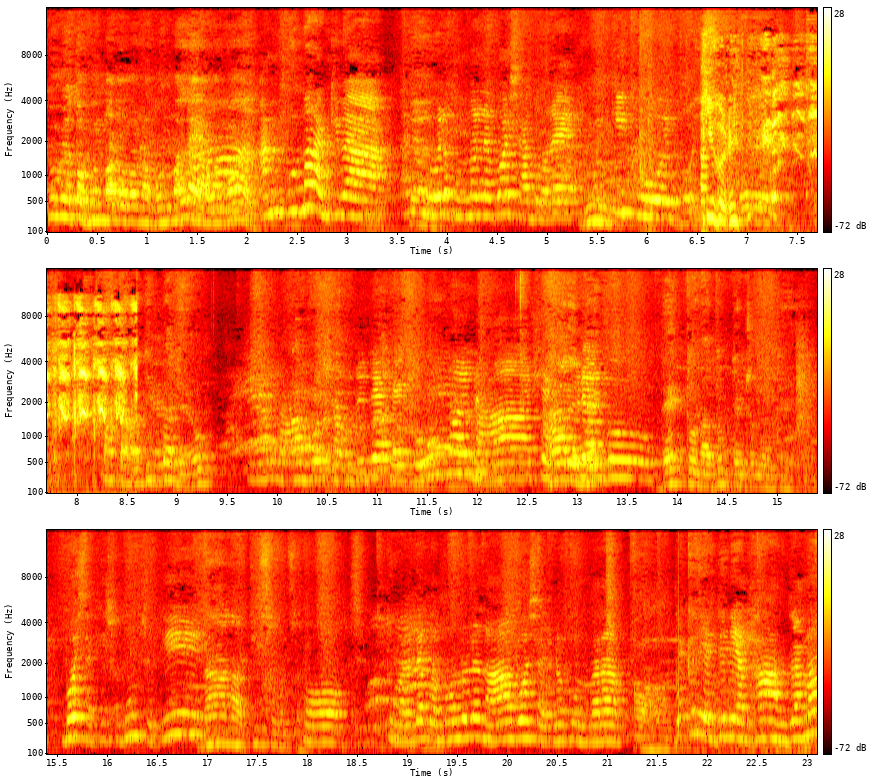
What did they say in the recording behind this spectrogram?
তুমিও তো ফোন মারো না ফোন মারলে আমার ভাই। আমি ফোন মারাম কিবা? আমি মোবাইলে ফোন মারলে পয়সা ধরে। কি কই? কি করে? মাথা দিব্বা দেও। না পয়সা যদি দেখে গো হয় না। দেখতো না তুমি টেনশন লোকে পয়সা কি শুনছো কি? না না কি শুনছ? ও তোমার দেখলাম মন হলে না পয়সা এনে ফোন মারাম দেখলি একদিন এক ধান জানো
